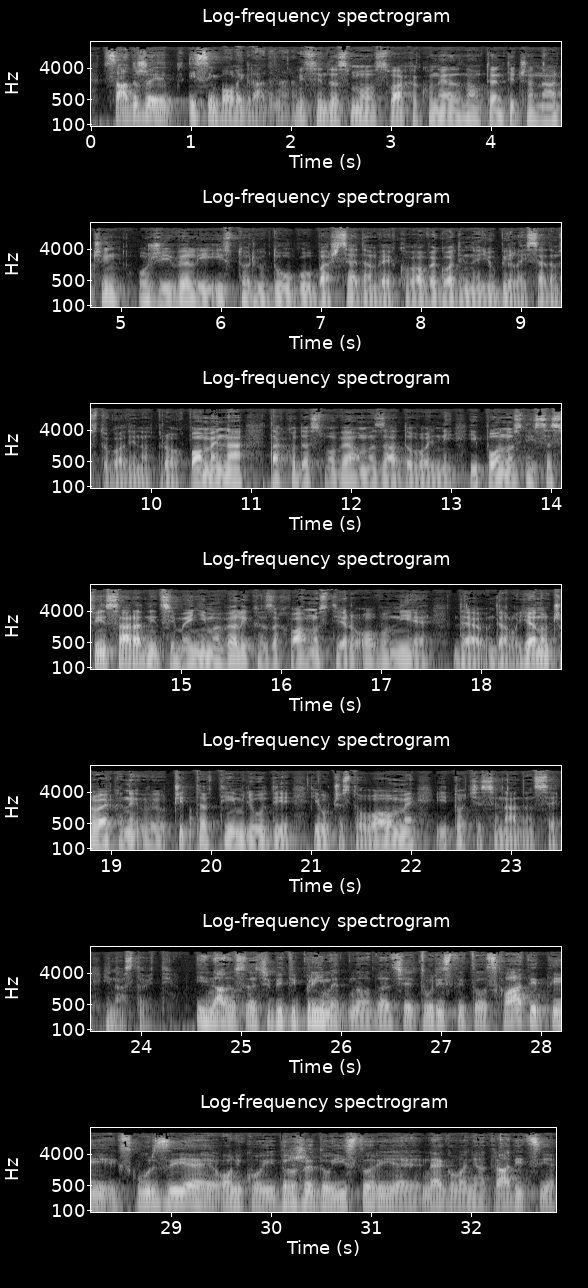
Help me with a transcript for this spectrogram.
i simbole grada, naravno. Mislim da smo svakako na jedan autentičan način oživeli istoriju dugu baš sedam vekova. Ove godine je jubilej 700 godina od prvog pomena, tako da smo veoma zadovoljni i ponosni sa svim saradnicima i njima velika zahvalnost jer ovo nije de, delo jednog čoveka, nego čitav tim ljudi je učestvovao u ovome i to će se, nadam se, i nastaviti. I nadam se da će biti primetno, da će turisti to shvatiti, ekskurzije, oni koji drže do istorije, negovanja, tradicije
